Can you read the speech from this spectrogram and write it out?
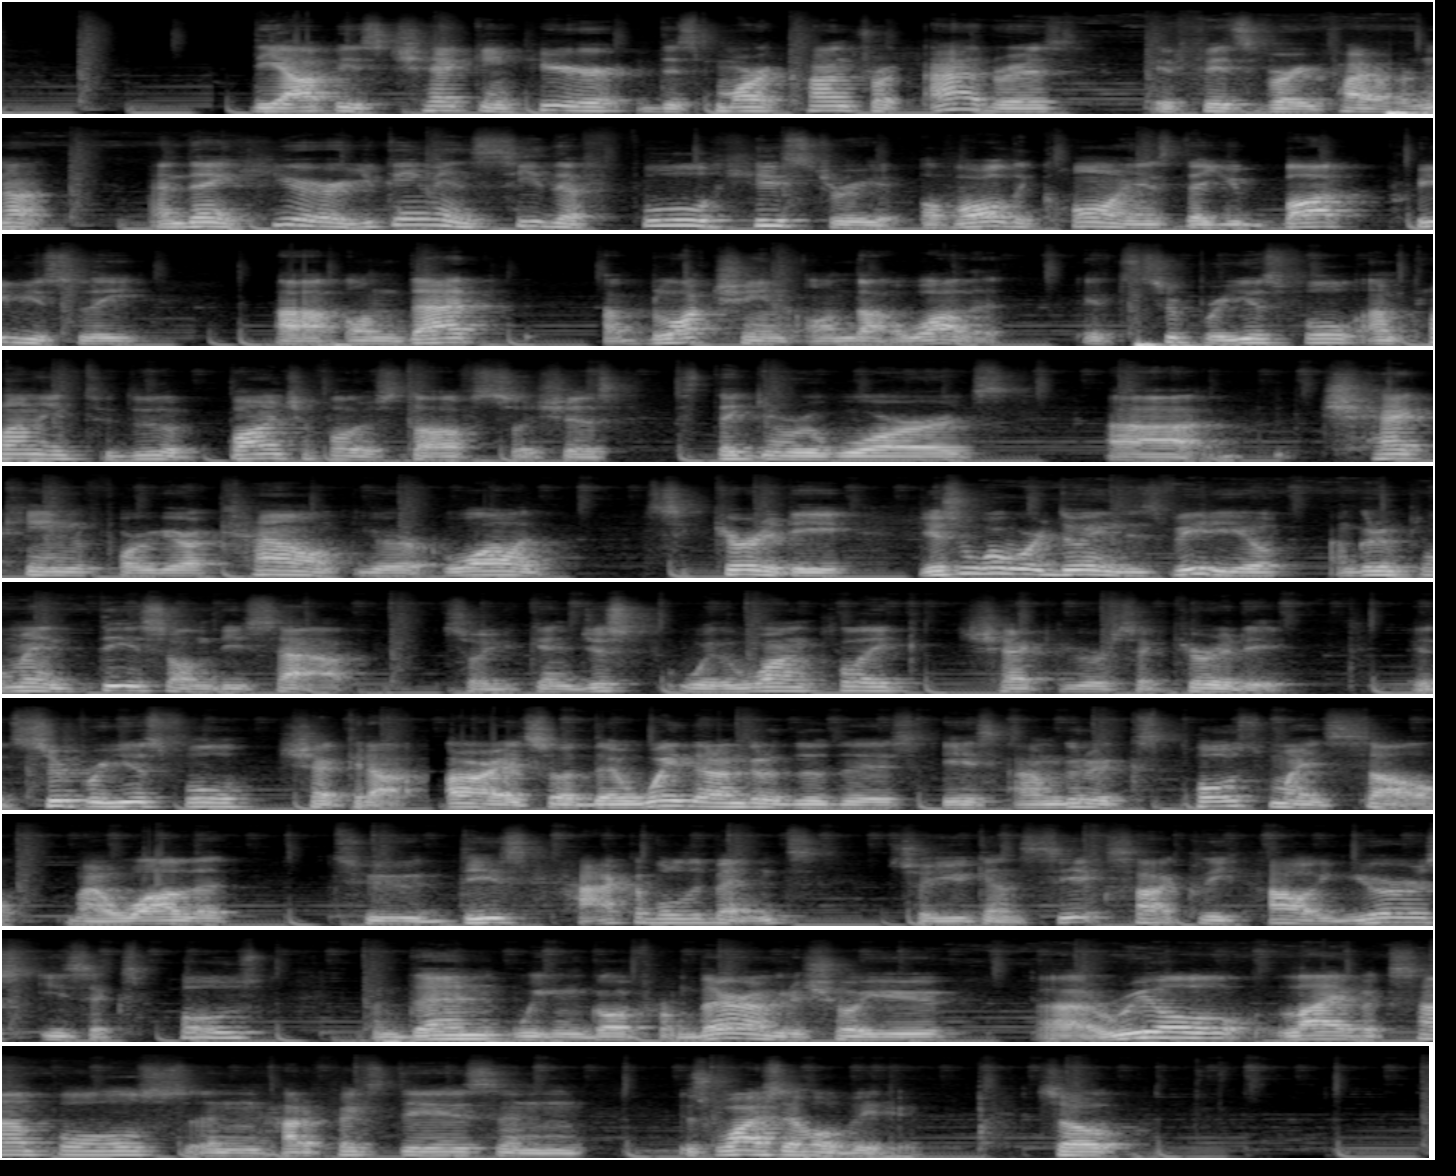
The app is checking here the smart contract address if it's verified or not. And then here you can even see the full history of all the coins that you bought previously uh, on that uh, blockchain on that wallet. It's super useful. I'm planning to do a bunch of other stuff such as staking rewards, uh, checking for your account, your wallet security. Just what we're doing in this video, I'm gonna implement this on this app. So you can just, with one click, check your security. It's super useful, check it out. All right, so the way that I'm gonna do this is I'm gonna expose myself, my wallet, to this hackable event so you can see exactly how yours is exposed and then we can go from there. I'm going to show you uh, real live examples and how to fix this and just watch the whole video. So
